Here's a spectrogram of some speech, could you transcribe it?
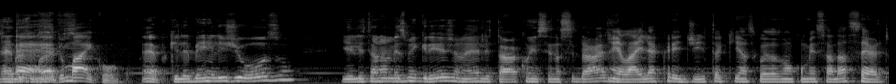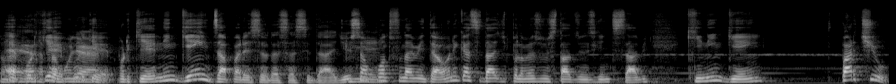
É, É, é, Murphys. do Michael. É, porque ele é bem religioso e ele tá na mesma igreja, né? Ele tá conhecendo a cidade. É, lá ele acredita que as coisas vão começar a dar certo. É, né, por pra quê? Por quê? Porque ninguém desapareceu dessa cidade. Isso é um ponto fundamental. A única cidade, pelo menos nos Estados Unidos, que a gente sabe, que ninguém partiu.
